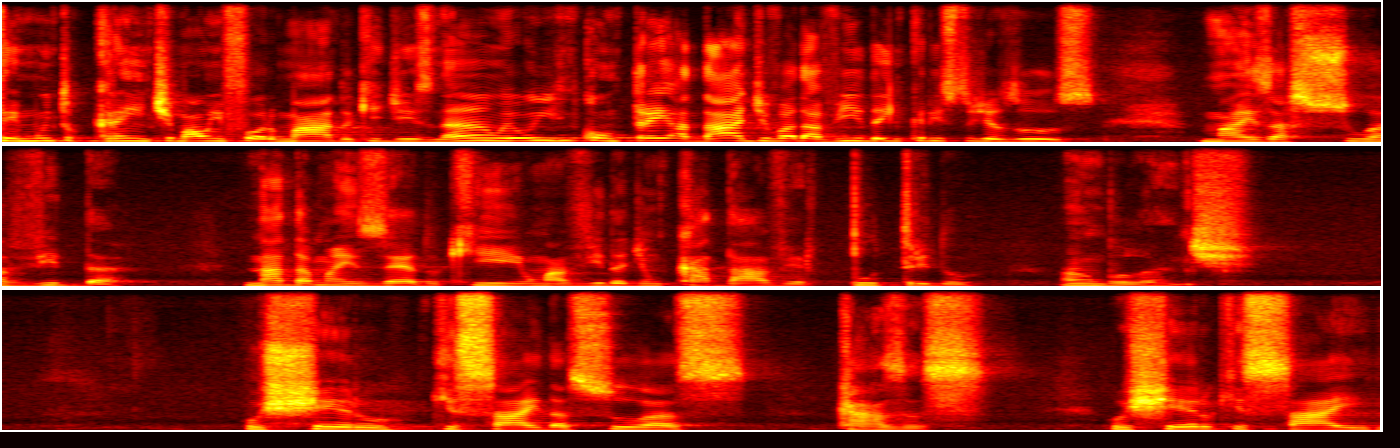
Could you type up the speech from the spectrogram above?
Tem muito crente mal informado que diz: Não, eu encontrei a dádiva da vida em Cristo Jesus. Mas a sua vida nada mais é do que uma vida de um cadáver pútrido ambulante. O cheiro que sai das suas casas, o cheiro que sai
